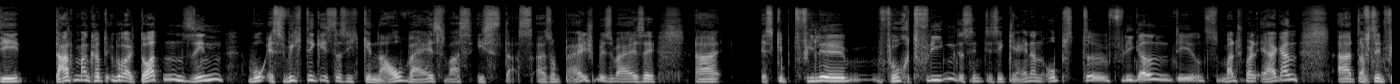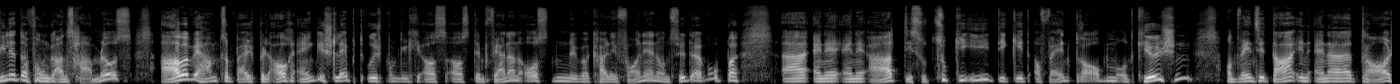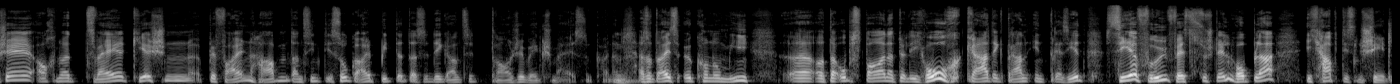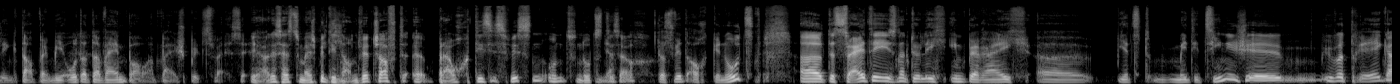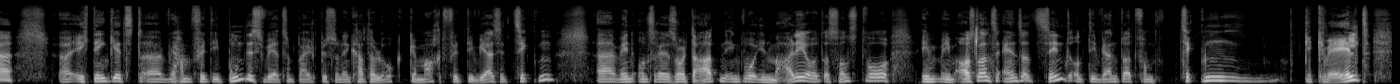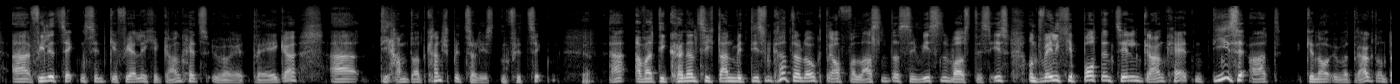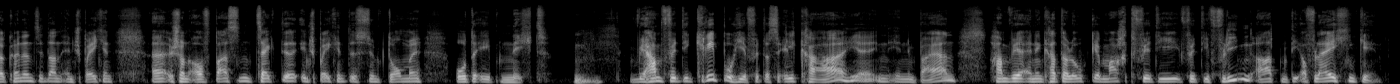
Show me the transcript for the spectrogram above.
Die Datenbank hat überall dort einen Sinn, wo es wichtig ist, dass ich genau weiß, was ist das. Also beispielsweise äh, es gibt viele Fruchtfliegen, das sind diese kleinen Obstfliegerl, die uns manchmal ärgern. Äh, da sind viele davon ganz harmlos. Aber wir haben zum Beispiel auch eingeschleppt, ursprünglich aus, aus dem fernen Osten über Kalifornien und Südeuropa, äh, eine, eine Art, die Suzuki, die geht auf Weintrauben und Kirschen. Und wenn Sie da in einer Tranche auch nur zwei Kirschen befallen haben, dann sind die so bitter, dass Sie die ganze Tranche wegschmeißen können. Mhm. Also da ist Ökonomie äh, der Obstbauer natürlich hoch hochgradig daran interessiert, sehr früh festzustellen, hoppla, ich habe diesen Schädling da bei mir oder der Weinbauer beispielsweise. Ja, das heißt zum Beispiel, die Landwirtschaft äh, braucht dieses Wissen und nutzt es auch? Das wird auch genutzt. Äh, das Zweite ist natürlich im Bereich äh, jetzt medizinische Überträger. Äh, ich denke jetzt, äh, wir haben für die Bundeswehr zum Beispiel so einen Katalog gemacht für diverse Zecken. Äh, wenn unsere Soldaten irgendwo in Mali oder sonst wo im, im Auslandseinsatz sind und die werden dort vom Zecken gequält. Äh, viele Zecken sind gefährliche Krankheitsüberträger. Äh, die haben dort keinen Spezialisten für Zecken. Ja. Ja, aber die können sich dann mit diesem Katalog darauf verlassen, dass sie wissen, was das ist und welche potenziellen Krankheiten diese Art genau übertragt und da können Sie dann entsprechend äh, schon aufpassen, zeigt er entsprechende Symptome oder eben nicht. Mhm. Wir haben für die Kripo hier, für das LKA hier in, in Bayern, haben wir einen Katalog gemacht für die, für die Fliegenarten, die auf Leichen gehen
